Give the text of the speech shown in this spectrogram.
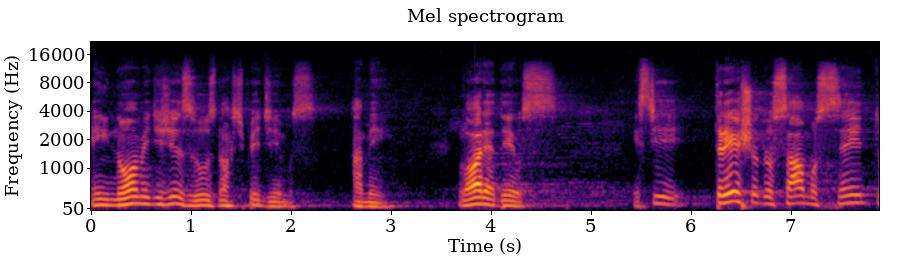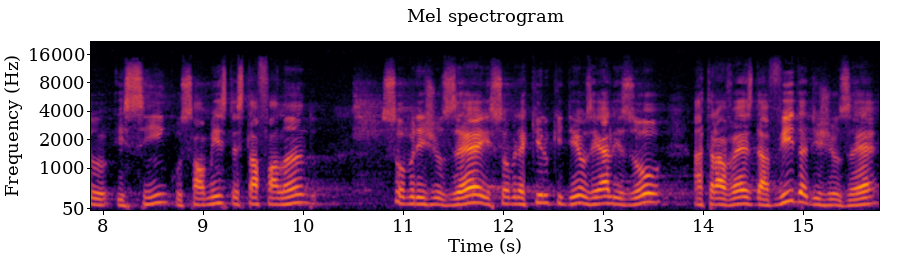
Em nome de Jesus nós te pedimos. Amém. Glória a Deus. Este trecho do Salmo 105, o salmista está falando sobre José e sobre aquilo que Deus realizou através da vida de José.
